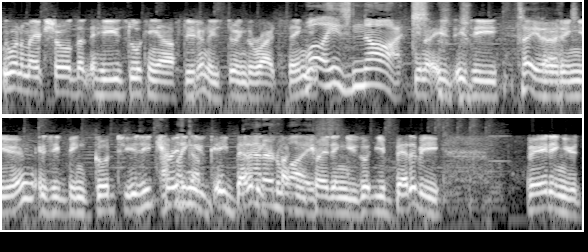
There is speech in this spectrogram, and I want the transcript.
we want to make sure that he's looking after you and he's doing the right thing. Well, he's not. You know, is, is he you that. hurting you? Is he being good to you? Is he treating like you? He better be fucking wife. treating you good. You better be beating you.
